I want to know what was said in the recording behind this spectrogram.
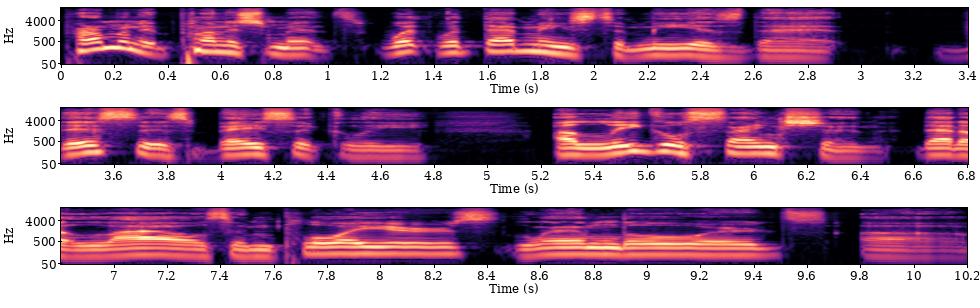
permanent punishments, what what that means to me is that this is basically a legal sanction that allows employers, landlords, uh,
